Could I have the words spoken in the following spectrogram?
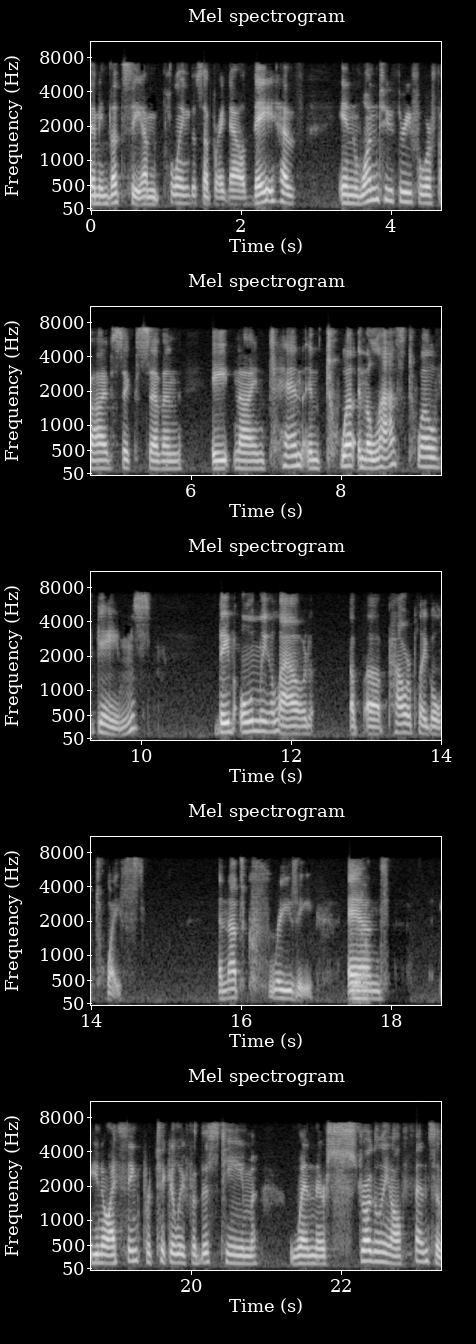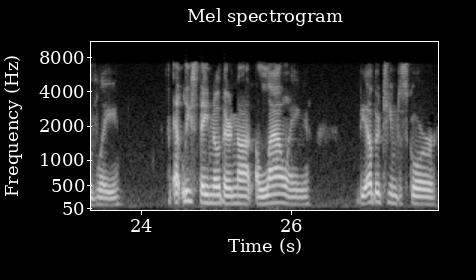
I mean, let's see. I'm pulling this up right now. They have in one, two, three, four, five, six, seven, eight, nine, ten, and twelve. In the last twelve games, they've only allowed a, a power play goal twice, and that's crazy. Yeah. And you know, I think particularly for this team, when they're struggling offensively, at least they know they're not allowing the other team to score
